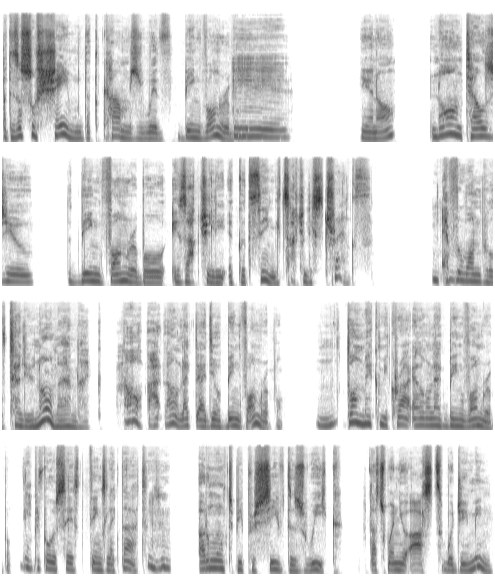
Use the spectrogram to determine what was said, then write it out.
But there's also shame that comes with being vulnerable, Mm. you know? No one tells you that being vulnerable is actually a good thing. It's actually strength. everyone will tell you, no, man, like, no, I don't like the idea of being vulnerable. Mm, Don't make me cry. I don't like being vulnerable. Yes. People will say things like that. Mhm. I don't want to be perceived as weak. that's when you asked, what do you mean?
